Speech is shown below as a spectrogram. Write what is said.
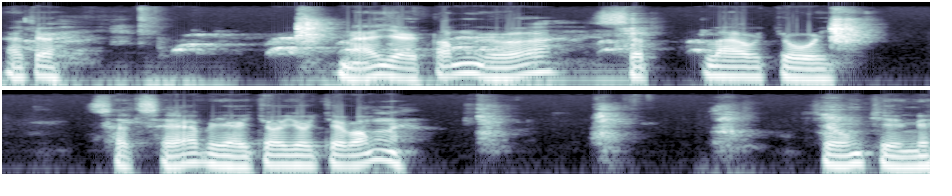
Đã chưa? Nãy giờ tắm rửa xịt lau chùi. Sạch sẽ bây giờ cho vô chơi bóng nè. Chơi bóng chuyền đi.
